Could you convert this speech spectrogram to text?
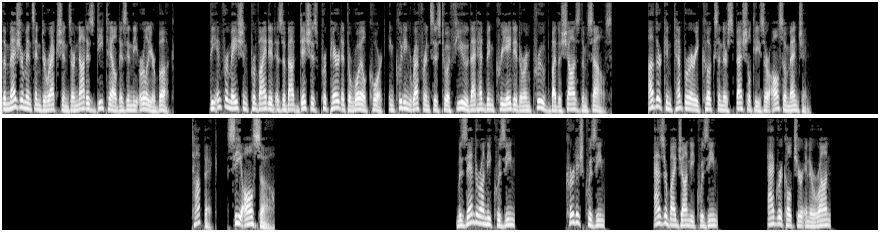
The measurements and directions are not as detailed as in the earlier book. The information provided is about dishes prepared at the royal court, including references to a few that had been created or improved by the shahs themselves. Other contemporary cooks and their specialties are also mentioned. See also Mazandarani cuisine Kurdish cuisine Azerbaijani cuisine Agriculture in Iran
